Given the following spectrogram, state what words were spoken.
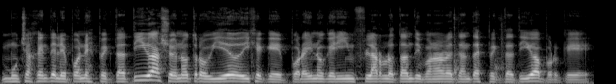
mucha gente le pone expectativa. Yo en otro video dije que por ahí no quería inflarlo tanto y ponerle tanta expectativa porque...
